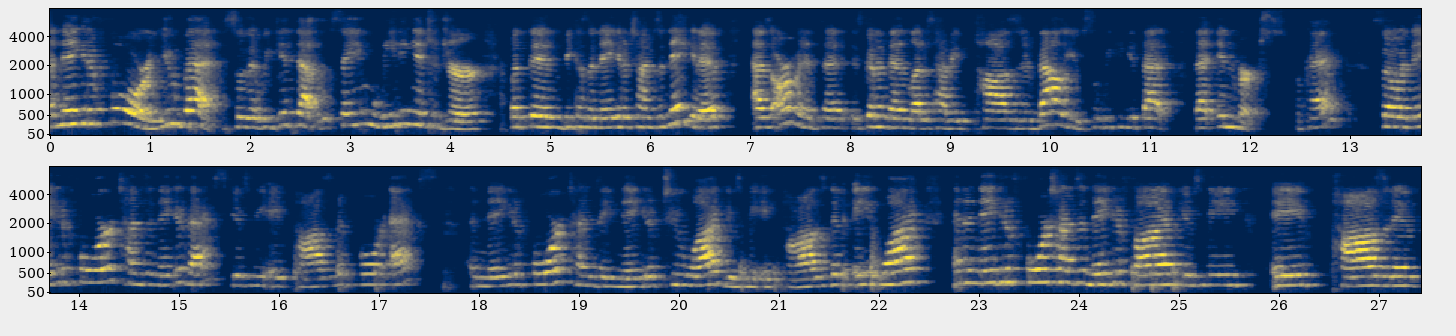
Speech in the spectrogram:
A negative four, you bet, so that we get that same leading integer, but then because a negative times a negative, as Arwen had said, is gonna then let us have a positive value, so we can get that, that inverse, okay? So a negative four times a negative x gives me a positive four x. A negative four times a negative two y gives me a positive eight y. And a negative four times a negative five gives me a positive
